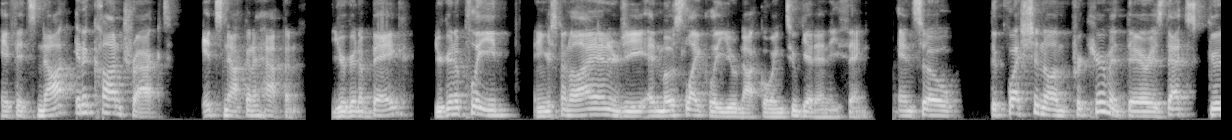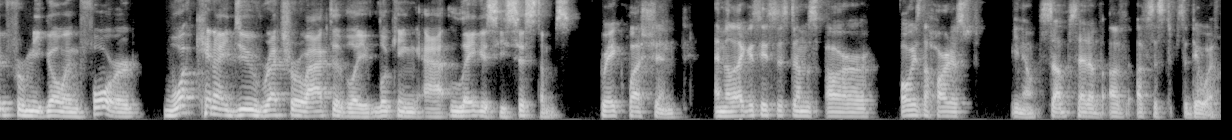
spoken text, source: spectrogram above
If it's not in a contract, it's not going to happen. You're going to beg, you're going to plead, and you're going to spend a lot of energy, and most likely you're not going to get anything. And so the question on procurement there is that's good for me going forward what can I do retroactively looking at legacy systems? Great question. And the legacy systems are always the hardest, you know, subset of, of, of systems to deal with.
